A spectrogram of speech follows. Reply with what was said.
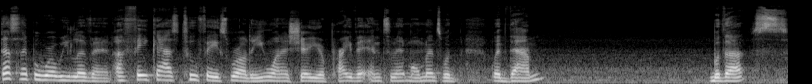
That's the type of world we live in. A fake ass two faced world, and you want to share your private, intimate moments with, with them? With us?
